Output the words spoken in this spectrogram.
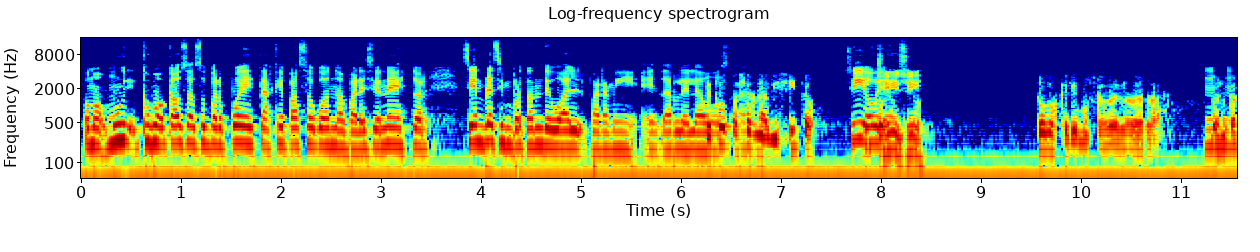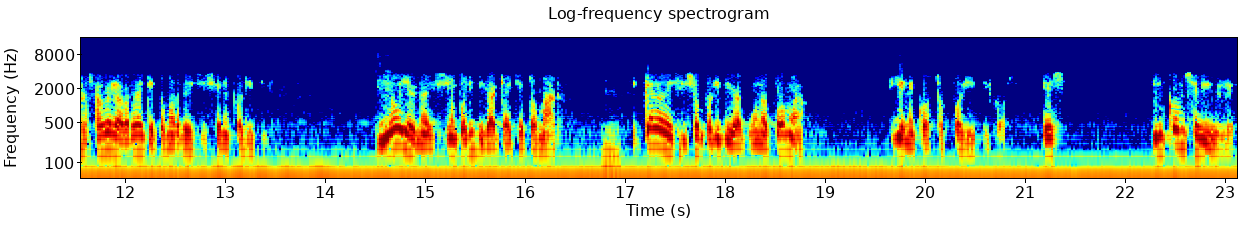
como muy, como causas superpuestas, qué pasó cuando apareció Néstor. Siempre es importante igual para mí eh, darle la ¿Te voz. puedo pasar una visita? Sí, obvio. Sí, sí. Todos queremos saber la verdad. Bueno, para saber la verdad hay que tomar decisiones políticas. Y hoy hay una decisión política que hay que tomar. Mm. Y cada decisión política que uno toma tiene costos políticos. Es inconcebible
